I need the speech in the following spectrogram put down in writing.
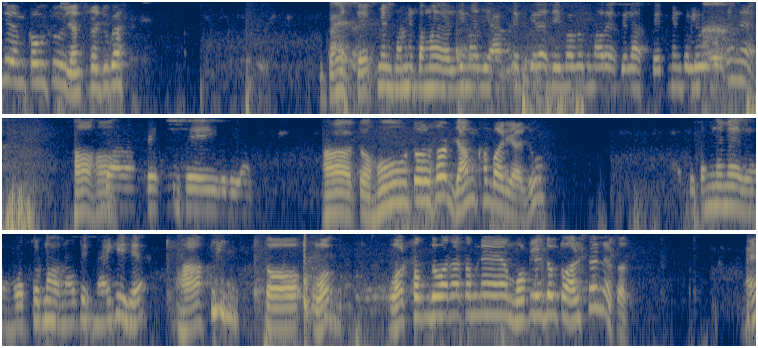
છે એમ કહું છું યંત્ર જુગાર. તમે સ્ટેટમેન્ટ તમે તમારા અરજીમાં જે આક્ષેપ કર્યા છે એ બાબત મારે પેલા સ્ટેટમેન્ટ તો લેવું પડશે ને? હા હા. સ્ટેટમેન્ટ છે એ બધું હા તો હું તો સર જામ ખંભાળિયા છું. તમને મેં વોટ્સઅપમાં નોટિસ નાખી છે. હા તો વોટ્સઅપ દ્વારા તમને મોકલી દઉં તો હાલશે ને સર? હે?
